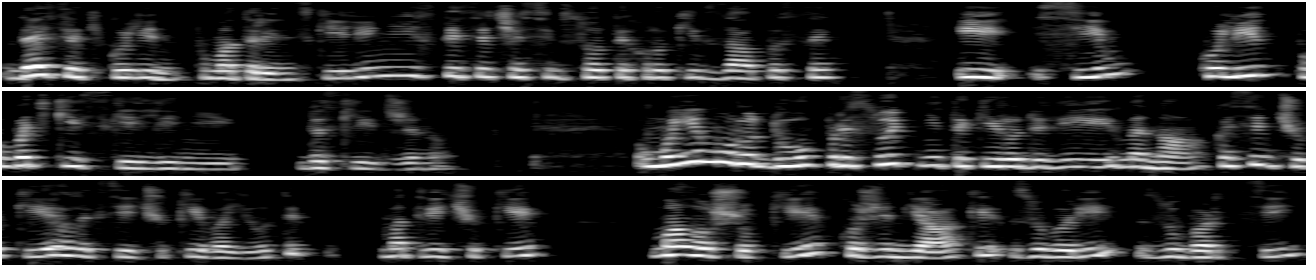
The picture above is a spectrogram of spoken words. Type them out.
10 колін по материнській лінії з 1700-х років записи і 7 колін по батьківській лінії досліджено. У моєму роду присутні такі родові імена Касянчуки, Олексійчуки, Ваюти, Матвійчуки, Малошуки, Кожем'яки, Зубарі, Зубарці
